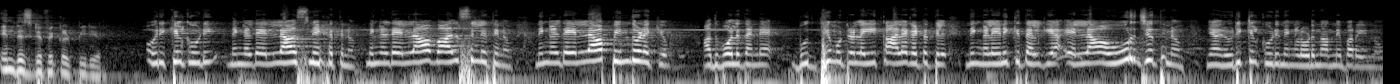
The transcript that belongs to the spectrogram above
in this difficult period. ഒരിക്കൽ കൂടി നിങ്ങളുടെ എല്ലാ സ്നേഹത്തിനും നിങ്ങളുടെ എല്ലാ വാത്സല്യത്തിനും നിങ്ങളുടെ എല്ലാ പിന്തുണയ്ക്കും അതുപോലെ തന്നെ ബുദ്ധിമുട്ടുള്ള ഈ കാലഘട്ടത്തിൽ നിങ്ങൾ എനിക്ക് നൽകിയ എല്ലാ ഊർജത്തിനും ഞാൻ ഒരിക്കൽ കൂടി നിങ്ങളോട് നന്ദി പറയുന്നു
